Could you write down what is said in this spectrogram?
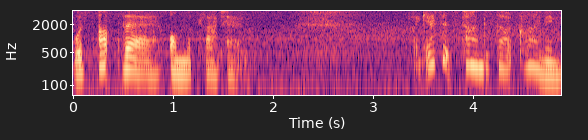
was up there on the plateau. I guess it's time to start climbing.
